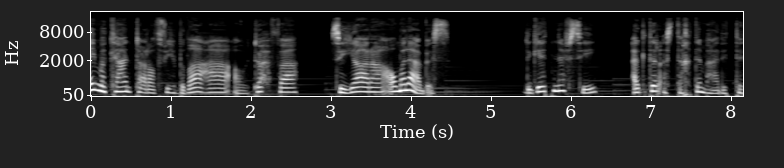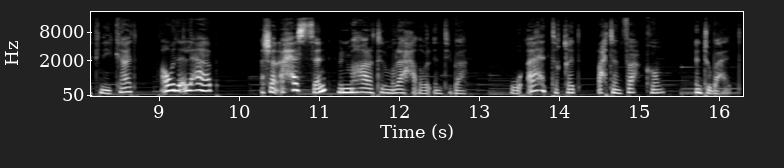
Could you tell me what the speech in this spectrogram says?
أي مكان تعرض فيه بضاعة أو تحفة سيارة أو ملابس. لقيت نفسي أقدر أستخدم هذه التكنيكات أو الألعاب عشان أحسن من مهارة الملاحظة والانتباه. وأعتقد راح تنفعكم أنتوا بعد.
